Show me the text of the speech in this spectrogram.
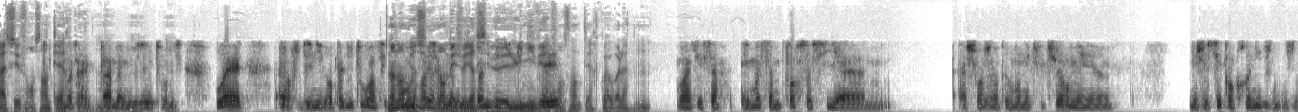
Ah, c'est France Inter. Et moi, j'arrive pas à m'amuser autour de ça. Ouais. Alors je dénigre pas du tout. Hein, Non, non, bien Moi, sûr, non, mais je veux dire, c'est l'univers. France Inter, quoi, voilà. Ouais, c'est ça. Et moi, ça me force aussi à à changer un peu mon écriture, mais euh, mais je sais qu'en chronique, je- je-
